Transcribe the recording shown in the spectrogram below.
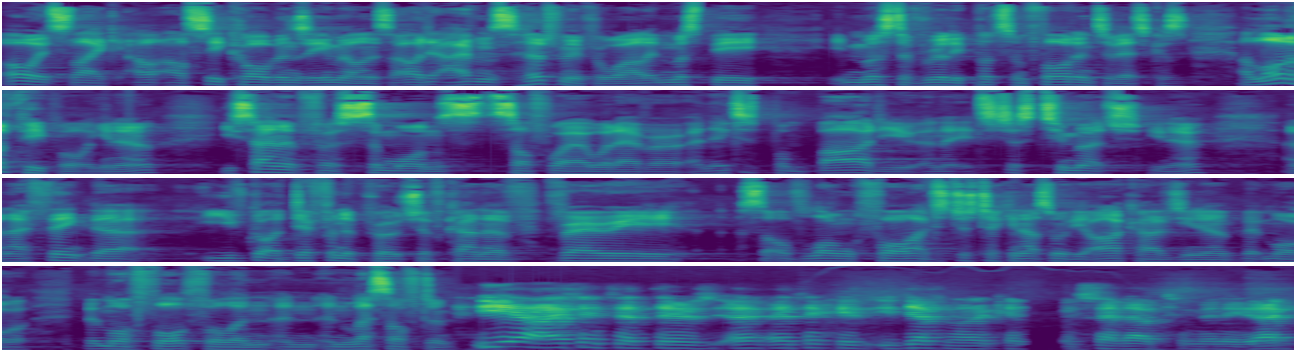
oh, it's like, I'll, I'll see Corbin's email and it's like, oh, I haven't heard from him for a while. It must be it must have really put some thought into this because a lot of people, you know, you sign up for someone's software or whatever, and they just bombard you, and it's just too much, you know. And I think that you've got a different approach of kind of very sort of long form, just, checking out some of your archives, you know, a bit more, bit more thoughtful and, and, and less often. Yeah, I think that there's, I think it, you definitely can send out too many. I,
